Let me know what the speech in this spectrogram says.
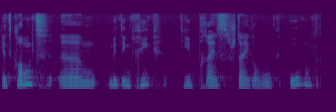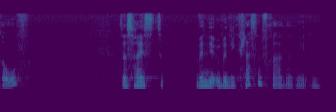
Jetzt kommt ähm, mit dem Krieg die Preissteigerung obendrauf. Das heißt, wenn wir über die Klassenfrage reden,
